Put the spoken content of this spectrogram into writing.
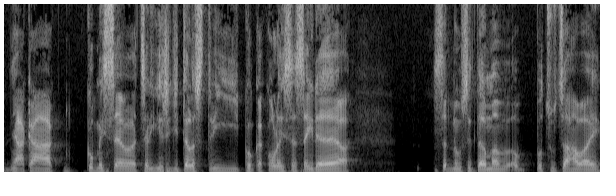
nějaká komise, celý ředitelství Coca-Coly se sejde a sednou si tam a podsucávají.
